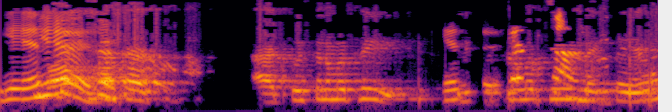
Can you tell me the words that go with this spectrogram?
Yes, sir. At question number three Yes, sir. Question number three में लिखते हैं।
